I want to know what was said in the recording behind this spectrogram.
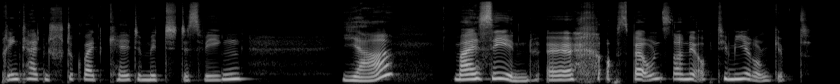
bringt halt ein Stück weit Kälte mit. Deswegen, ja, mal sehen, äh, ob es bei uns noch eine Optimierung gibt.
